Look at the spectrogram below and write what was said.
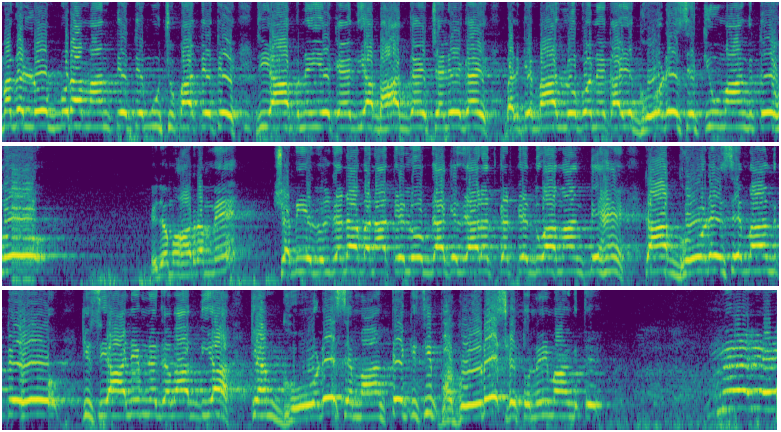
مگر لوگ برا مانتے تھے، منہ چھپاتے تھے۔ جی آپ نے یہ کہہ دیا، بھاگ گئے، چلے گئے۔ بلکہ بعض لوگوں نے کہا، یہ گھوڑے سے کیوں مانگتے ہو؟ یہ جو محرم میں شبی ذوالجنہ بناتے لوگ جا کے زیارت کرتے، دعا مانگتے ہیں کہ آپ گھوڑے سے مانگتے ہو؟ کسی عالم نے جواب دیا کہ ہم گھوڑے سے مانگتے، کسی بھگوڑے سے تو نہیں مانگتے۔ میرے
